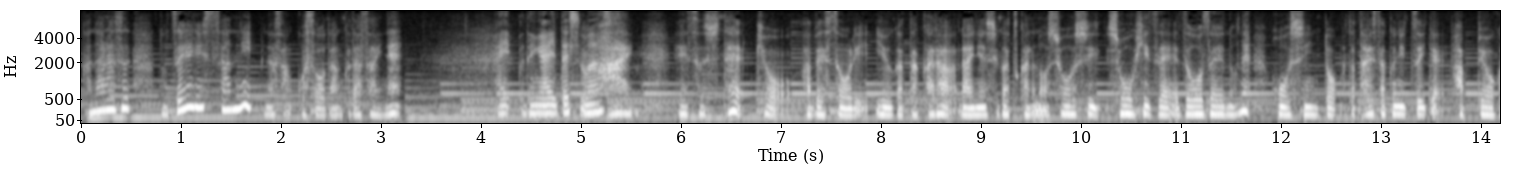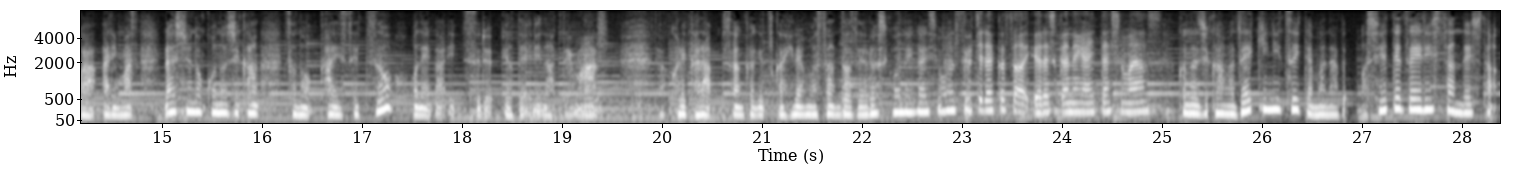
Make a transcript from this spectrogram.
必ず税理士さんに皆さんご相談くださいねはいお願いいたします、はい、えー、そして今日安倍総理夕方から来年4月からの消費消費税増税のね方針とまた対策について発表があります。来週のこの時間その解説をお願いする予定になっています。ではこれから3ヶ月間平山さんどうぞよろしくお願いします。こちらこそよろしくお願いいたします。この時間は税金について学ぶ教えて税理士さんでした。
